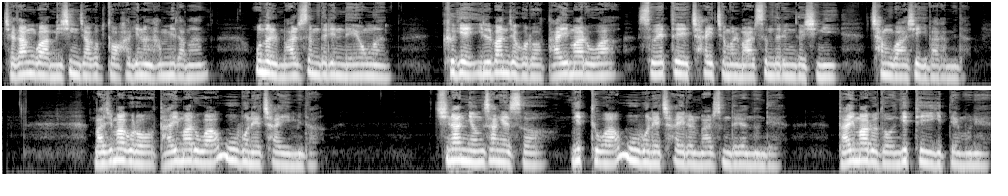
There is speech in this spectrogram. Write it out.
재단과 미싱 작업도 하기는 합니다만 오늘 말씀드린 내용은 크게 일반적으로 다이마루와 스웨터의 차이점을 말씀드린 것이니 참고하시기 바랍니다. 마지막으로 다이마루와 우분의 차이입니다. 지난 영상에서 니트와 우분의 차이를 말씀드렸는데 다이마루도 니트이기 때문에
